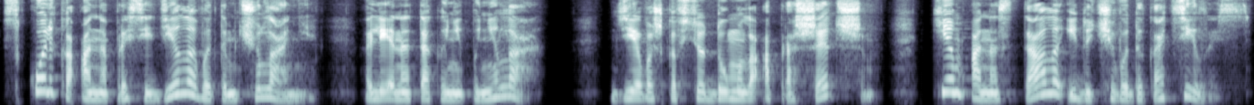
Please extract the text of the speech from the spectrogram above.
Сколько она просидела в этом чулане, Лена так и не поняла. Девушка все думала о прошедшем, кем она стала и до чего докатилась.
